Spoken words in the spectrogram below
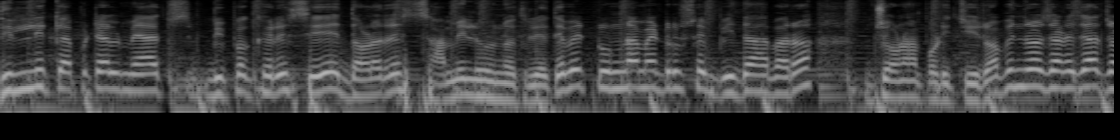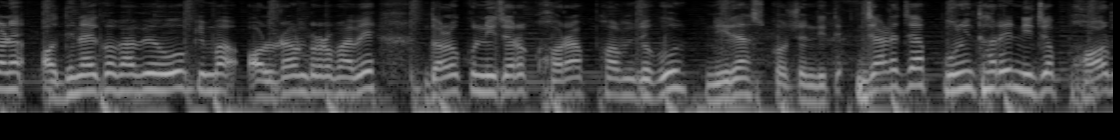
দিল্লি ক্যাপিটাল ম্যাচ বিপক্ষে সে দলরে সামিল হয়ে নথিলে তেবে টুর্নামেন্টর সে বিদা হবার জনাপড়ি রবীন্দ্র জাডেজা জনে অধিনায়ক ভাবে হো কিংবা অলরাউন্ডর ভাবে দলকু নিজের খারাপ ফর্ম যোগ নিরাশ করছেন জাডেজা পুঁ থে নিজ ফর্ম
